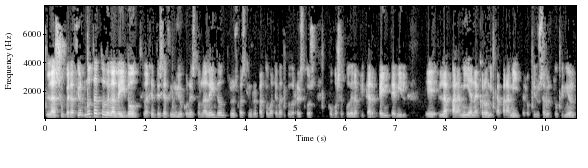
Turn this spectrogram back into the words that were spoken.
la superación, no tanto de la ley DONT, la gente se hace un con esto, la ley DONT no es más que un reparto matemático de restos, como se pueden aplicar 20.000. Eh, la para mí anacrónica, para mí, pero quiero saber tu opinión,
